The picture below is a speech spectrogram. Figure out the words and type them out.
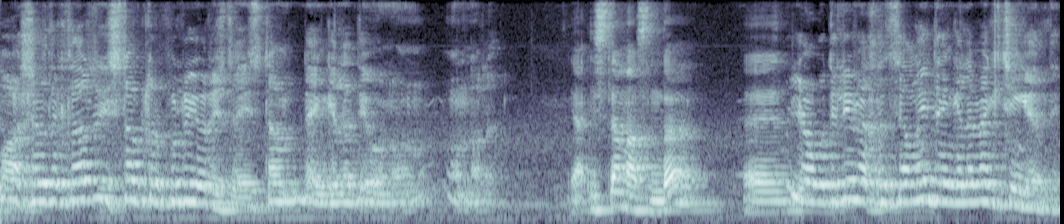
Bu aşırılıklar İslam turpuluyor işte. İslam dengeledi onu, onları. Yani İslam aslında e, Yahudiliği ve Hristiyanlığı dengelemek için geldi.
